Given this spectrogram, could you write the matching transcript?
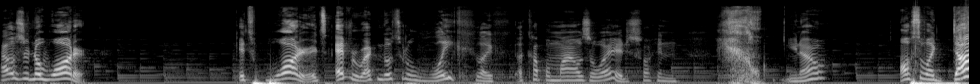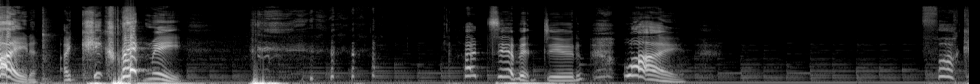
How is there no water? It's water. It's everywhere. I can go to the lake like a couple miles away. Just fucking, you know. Also, I died! I he crit me! God damn it, dude. Why? Fuck.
